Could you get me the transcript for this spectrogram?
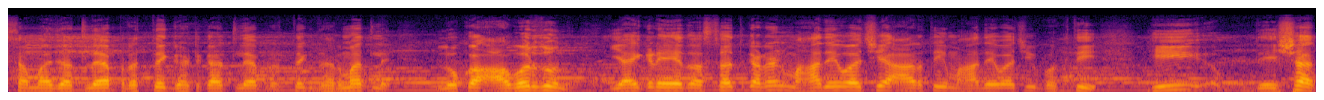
समाजातल्या प्रत्येक घटकातल्या प्रत्येक धर्मातले लोक आवर्जून या इकडे येत असतात. कारण महादेवाची आरती महादेवाची भक्ती ही देशात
